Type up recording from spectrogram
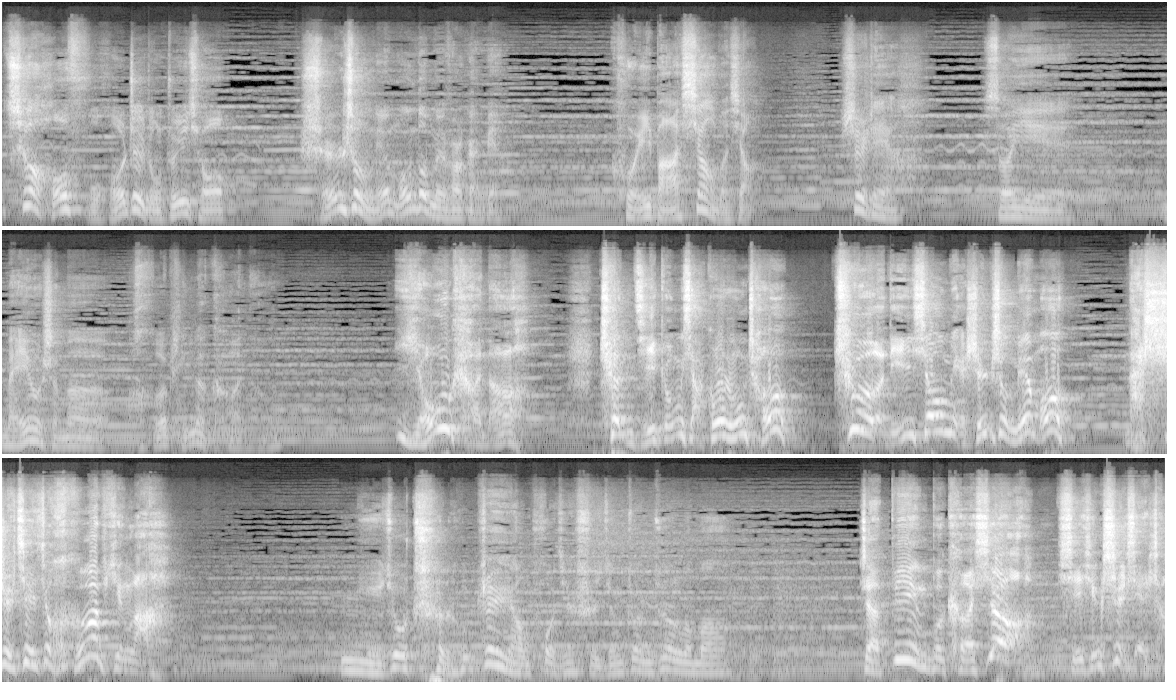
恰好符合这种追求，神圣联盟都没法改变。魁拔笑了笑，是这样，所以没有什么和平的可能。有可能，趁机攻下光荣城，彻底消灭神圣联盟，那世界就和平了。你就只能这样破解水晶转卷了吗？这并不可笑，邪行士先生。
